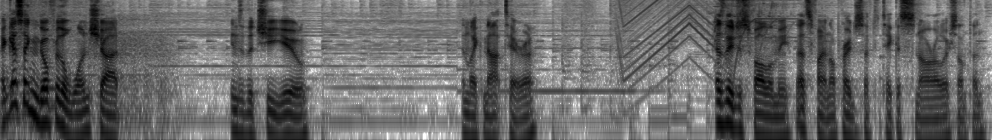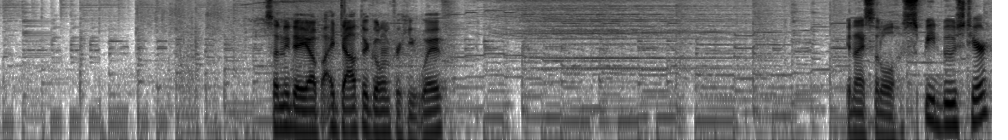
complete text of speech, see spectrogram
I guess I can go for the one-shot into the Chi-Yu. And, like, not Tera. As they just follow me. That's fine. I'll probably just have to take a Snarl or something. Sunny day up. I doubt they're going for Heat Wave. a nice little speed boost here.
